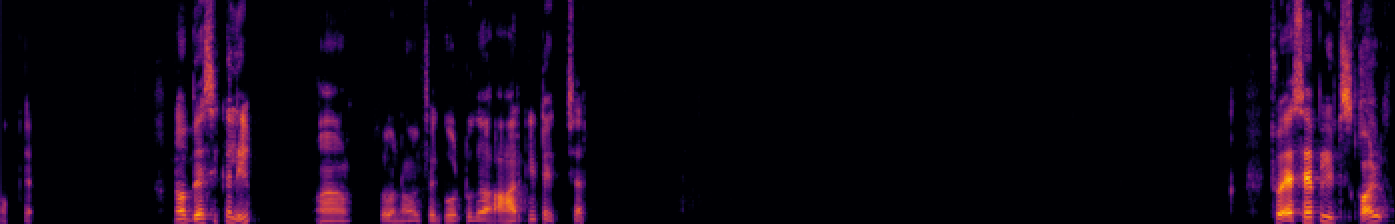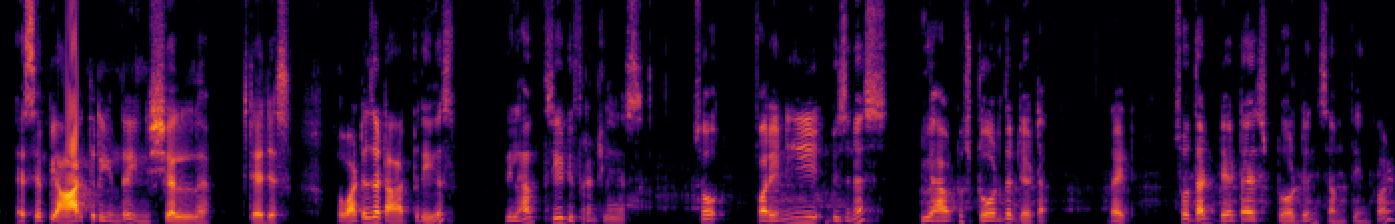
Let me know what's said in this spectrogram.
Okay. Now basically, uh, so now if I go to the architecture, So SAP it's called SAP R3 in the initial stages. So what is that R3 is? We'll have three different layers. So for any business, you have to store the data, right? So that data is stored in something called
